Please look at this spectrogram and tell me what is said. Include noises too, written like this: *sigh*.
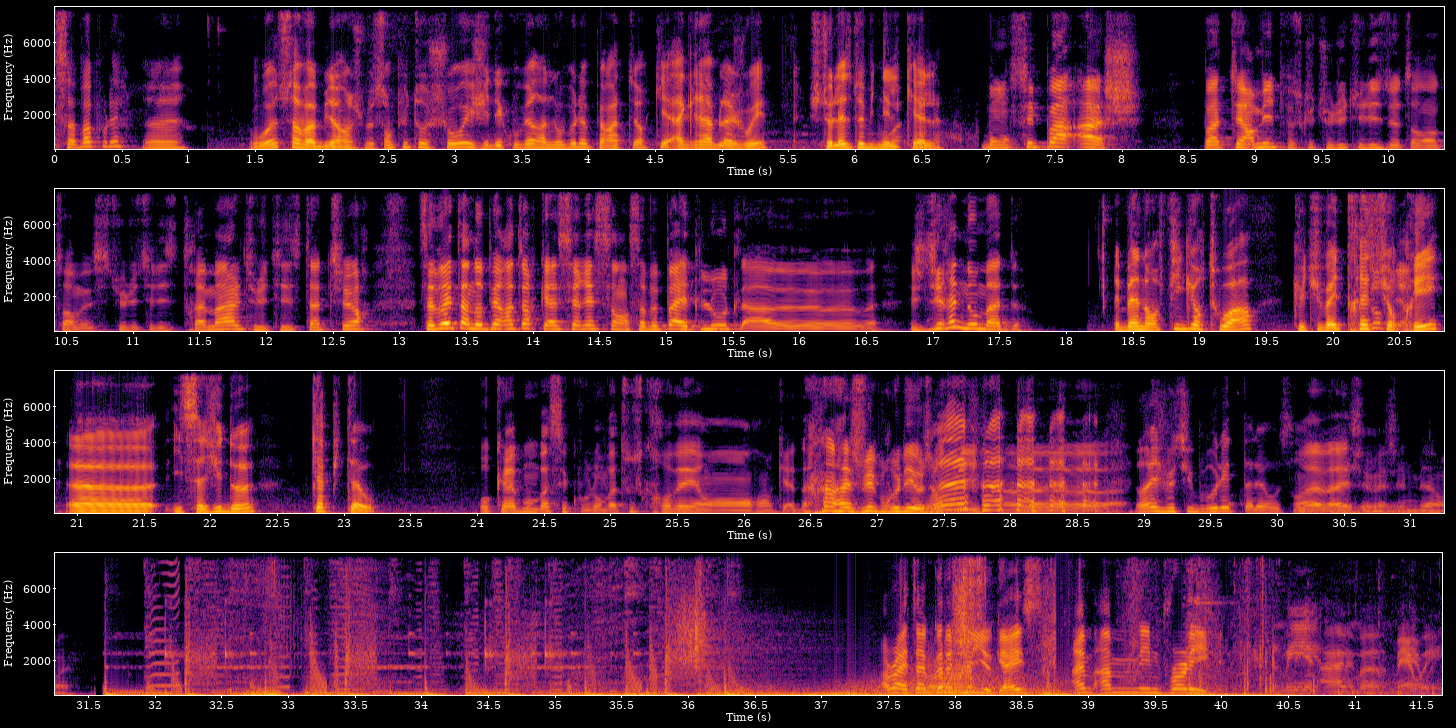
Ça va poulet? Ouais. Ouais, ça va bien. Je me sens plutôt chaud et j'ai découvert un nouvel opérateur qui est agréable à jouer. Je te laisse deviner lequel. Bon, c'est pas H, pas Thermite parce que tu l'utilises de temps en temps, même si tu l'utilises très mal, tu l'utilises Thatcher. Ça doit être un opérateur qui est assez récent, ça peut pas être l'autre là. euh, Je dirais Nomade. Eh ben non, figure-toi que tu vas être très Sophia. surpris. Euh, il s'agit de Capitao. Ok, bon bah c'est cool, on va tous crever en ranked. *laughs* je vais brûler aujourd'hui. *laughs* Ouais, ouais, ouais, ouais. Ouais, je me suis brûlé tout à l'heure aussi. Ouais, ouais, ouais, j'imagine bien, ouais. Alright, I'm gonna show you guys. I'm, I'm in Pro League. Me, I'm uh, Mary.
